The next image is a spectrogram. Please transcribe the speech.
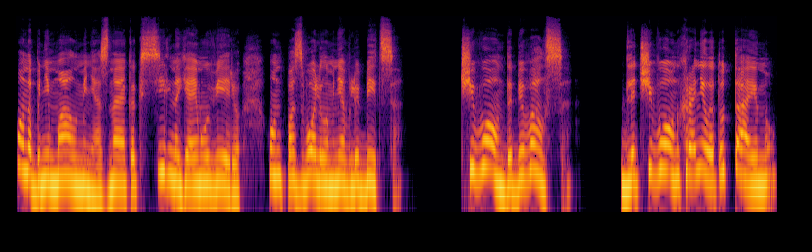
он обнимал меня, зная, как сильно я ему верю. Он позволил мне влюбиться. Чего он добивался? Для чего он хранил эту тайну?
